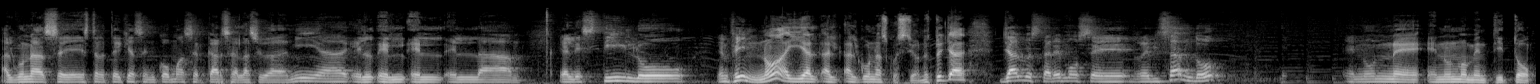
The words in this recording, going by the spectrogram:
algunas eh, estrategias en cómo acercarse a la ciudadanía, el, el- el- el, la- estilo, en fin, ¿no? Hay al- al- algunas cuestiones. Pues ya, ya lo estaremos eh, revisando en un, eh, en un momentito,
